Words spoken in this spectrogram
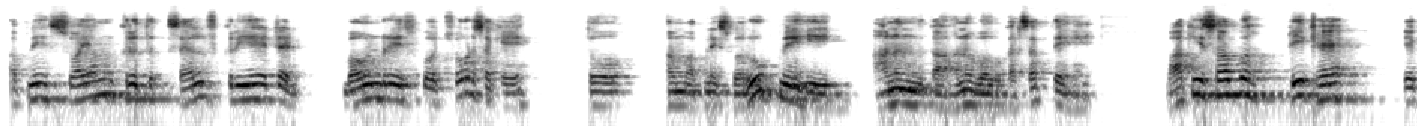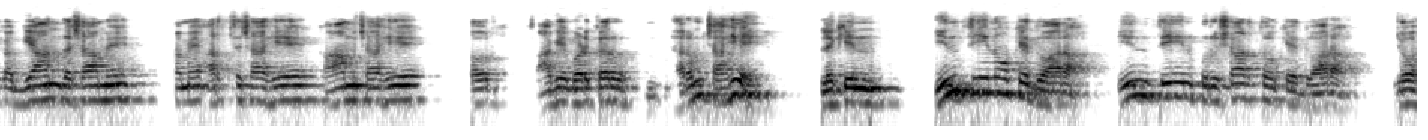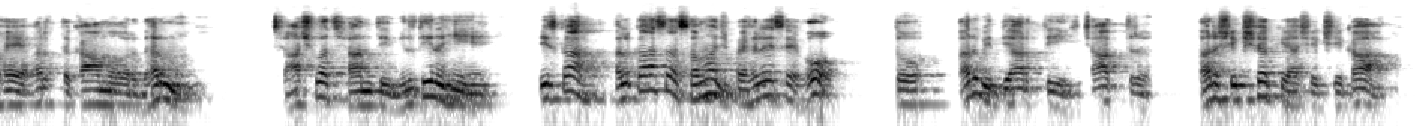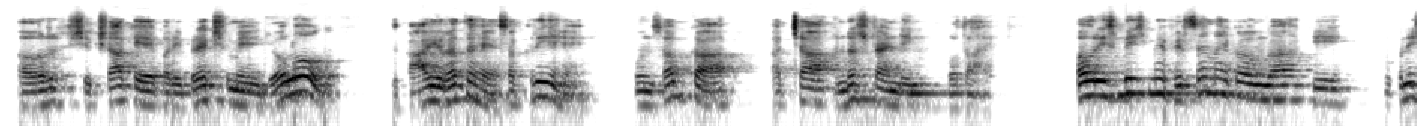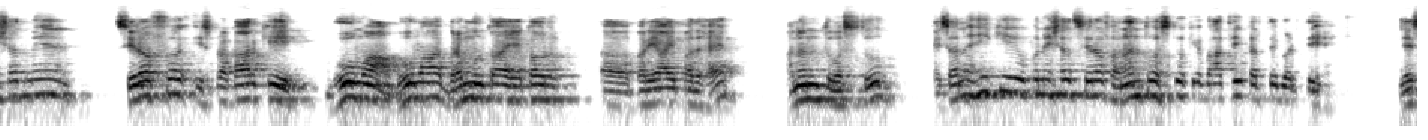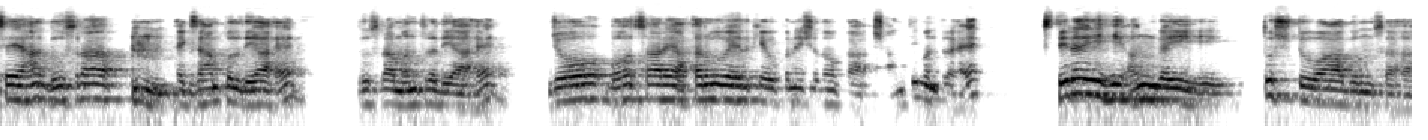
अपनी स्वयं कृत सेल्फ क्रिएटेड बाउंड्रीज को छोड़ सके तो हम अपने स्वरूप में ही आनंद का अनुभव कर सकते हैं। बाकी सब ठीक है। एक अज्ञान दशा में हमें अर्थ चाहिए, काम चाहिए और आगे बढ़कर धर्म चाहिए। लेकिन इन तीनों के द्वारा, इन तीन पुरुषार्थों के द्वारा जो है अर्थ, काम और धर्म, शाश्वत शांति मिलती नहीं है। इसका हल्का सा समझ पहले से हो तो हर विद्यार्थी, छात्र हर शिक्षक या शिक्षिका और शिक्षा के परिप्रेक्ष्य में जो लोग कार्यरत है, सक्रिय हैं, उन सब का अच्छा अंडरस्टैंडिंग होता है। और इस बीच में फिर से मैं कहूँगा कि उपनिषद में सिर्फ़ इस प्रकार की भूमा भूमा ब्रह्म का एक और पर्याय पद है, अनंत वस्तु। ऐसा नहीं कि उपनिषद सिर्फ़ अनंत वस्तु की बात ही करते बढ़ती है। जैसे यहाँ दूसरा एग्ज़ाम्पल दिया है, दूसरा मंत्र दिया है, जो बहुत सारे अथर्ववेद के उपनिषदों का शांति मंत्र है, स्थिर ही अंगई ही तुष्टुवागुम सह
